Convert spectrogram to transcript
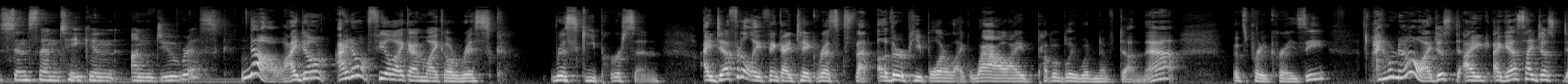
since then taken undue risk? No, I don't I don't feel like I'm like a risk risky person. I definitely think I take risks that other people are like, "Wow, I probably wouldn't have done that." It's pretty crazy. I don't know. I just I I guess I just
